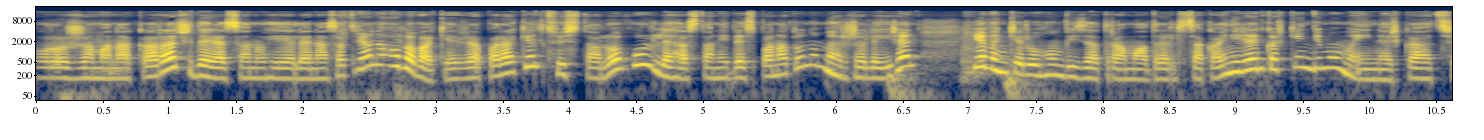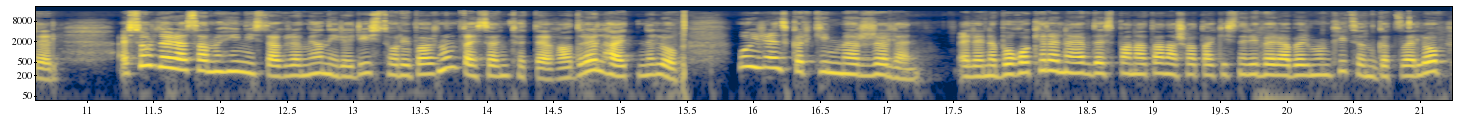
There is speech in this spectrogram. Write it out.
Որոշ ժամանակ առաջ դերասանուհի Ելենա Սատրյանը հոլովակ էր հրապարակել ցույց տալով, որ Լեհաստանի դեսպանատունը մերժել է իրեն եւ ընկերուհուն վիզա տրամադրել, սակայն իրեն կրկին դիմում էին ներկայացրել։ Այսօր դերասանուհին Instagram-յան իրերի story բաժնում տեսանյութ է տեղադրել հայտնելով, որ իրենց կրկին մերժել են։ Էլենը բողոքել է նաև դեսպանատան աշխատակիցների վերաբերմունքից ընդգծելով,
